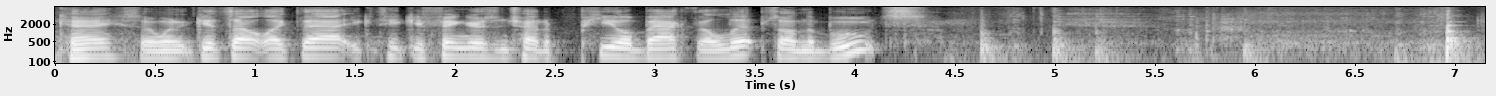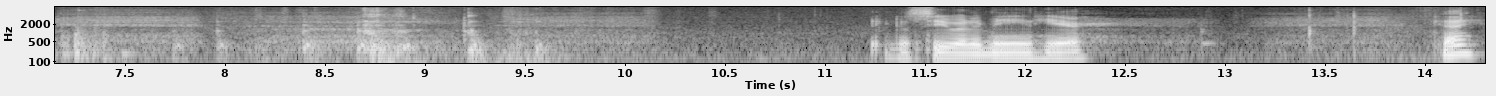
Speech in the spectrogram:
Okay, so when it gets out like that, you can take your fingers and try to peel back the lips on the boots. You can see what I mean here. Okay,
